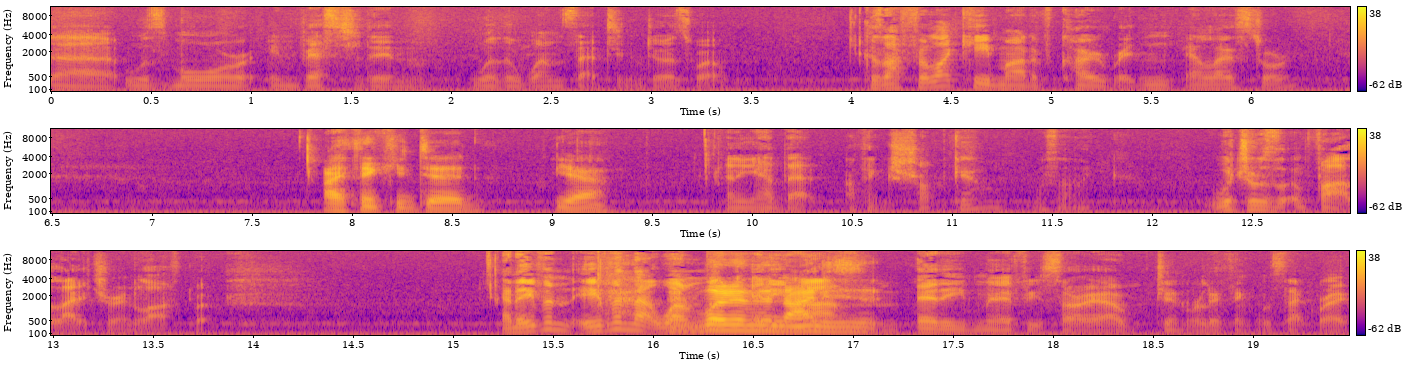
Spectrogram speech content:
uh, was more invested in were the ones that didn't do as well. Because I feel like he might have co-written LA Story, I think he did. Yeah. and he had that I think Shop Girl or something, which was far later in life, but. And even even that one But with in the 90s Eddie Murphy, sorry, I didn't really think was that great.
